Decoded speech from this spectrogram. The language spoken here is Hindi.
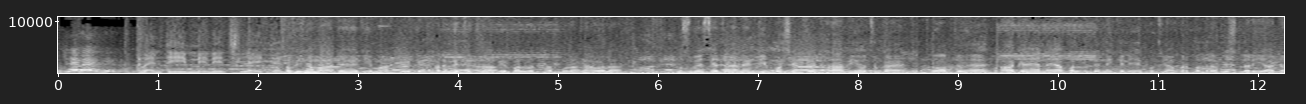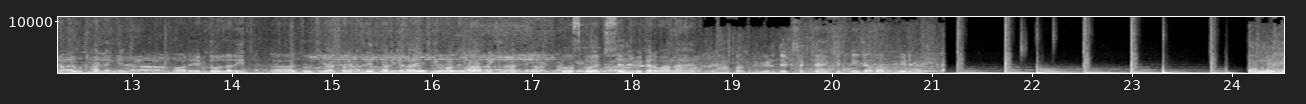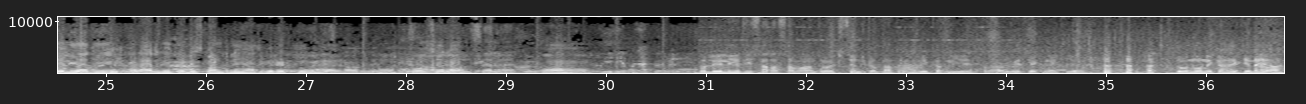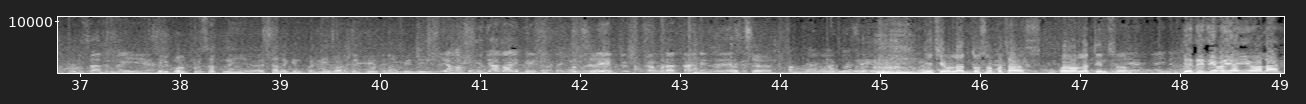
है। 20 minutes later. अभी हम आ गए हैं जी मार्केट घर में जितना भी बल्ब था पुराना वाला उसमें से जो है 90 परसेंट जो खराब ही हो चुका है तो अब जो है आ गए हैं नया बल्ब लेने के लिए कुछ यहाँ पर 15-20 लड़ी आ करके उठा लेंगे और एक दो लड़ी जो जिया कल खरीद करके लाई थी वह खराब निकला तो उसको एक्सचेंज भी करवाना है यहाँ पर भीड़ देख सकते हैं कितनी ज़्यादा भीड़ है तो हमने ले लिया जी और आज भी कोई डिस्काउंट नहीं आज भी रेट खूब है। होलसेल है। होलसेल है। हाँ हाँ। तो ले लिए जी सारा सामान जो एक्सचेंज करना था वहाँ भी कर लिए। और आज भी चेक नहीं किया। तो उन्होंने कहा है कि नहीं यार फुर्सत नहीं है। बिल्कुल फुर्सत नहीं है। ऐसा लेकिन पहली बार देखे इतना बिज़ी यहाँ पे कुछ ज़्यादा ही भीड़ रहता है अच्छा। रेट कम रहता है से। अच्छा। नीचे वाला 250 ऊपर वाला 300 दे दीजिए भैया ये वाला।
